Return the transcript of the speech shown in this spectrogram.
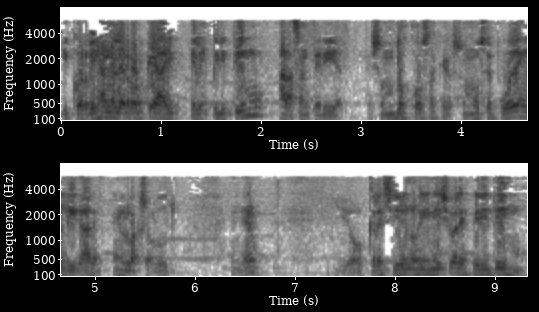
y- y corrijan el error que hay del espiritismo a la santería. Que son dos cosas que son- no se pueden ligar en lo absoluto, ¿entiendes? Yo crecí en los inicios del espiritismo,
